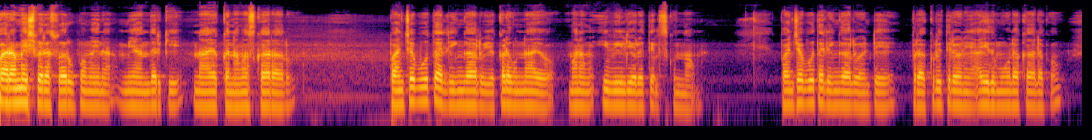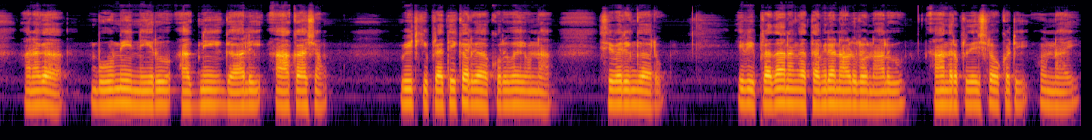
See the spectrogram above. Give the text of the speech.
పరమేశ్వర స్వరూపమైన మీ అందరికీ నా యొక్క నమస్కారాలు. పంచభూత లింగాలు ఎక్కడ ఉన్నాయో మనం ఈ వీడియోలో తెలుసుకుందాం. పంచభూత లింగాలు అంటే ప్రకృతిలోని ఐదు మూలకాలకు అనగా భూమి నీరు అగ్ని గాలి ఆకాశం. వీటికి ప్రతీకలుగా కొలువై ఉన్న శివలింగాలు. ఇవి ప్రధానంగా తమిళనాడులో నాలుగు ఆంధ్రప్రదేశ్లో ఒకటి ఉన్నాయి.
